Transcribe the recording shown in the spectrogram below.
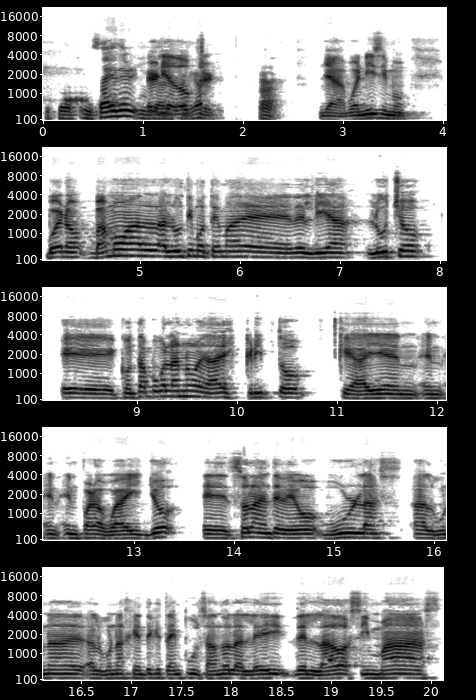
que sos insider. Y Early adopter. Ah. Ya, buenísimo. Bueno, vamos al, al último tema de, del día. Lucho, eh, contá un poco las novedades cripto que hay en, en, en Paraguay. Yo eh, solamente veo burlas a alguna, alguna gente que está impulsando la ley del lado así más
